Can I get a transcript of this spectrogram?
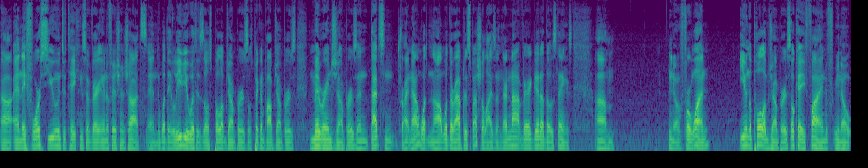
uh, and they force you into taking some very inefficient shots. And what they leave you with is those pull-up jumpers, those pick and pop jumpers, mid-range jumpers, and that's right now what not what the Raptors specialize in. They're not very good at those things. Um, you know, for one, even the pull-up jumpers, okay, fine. You know,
